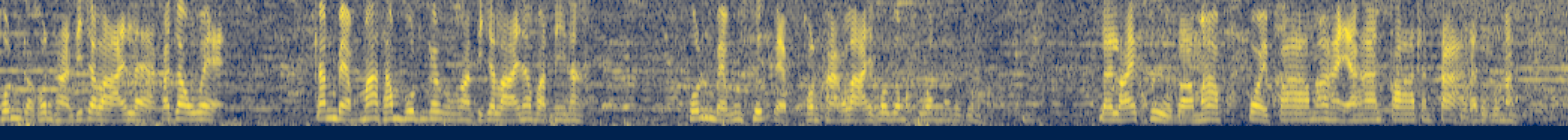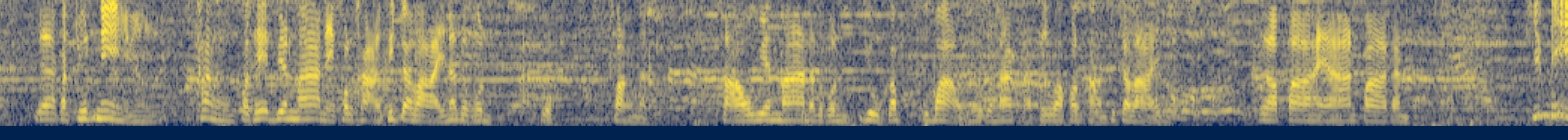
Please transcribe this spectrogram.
คนกับคนขานที่จะหลายแหละเขาเจ้าแหวะ กันแบบมาทำบุญกันของขานที่จลายนะวัดนี้นะคนแบบรู้สึกแบบค่อนข้างหลายพอสมควรนะทุกคนหลายๆคู่ก็มาปล่อยปลามาให้อาหารปลาต่างๆนะทุกคนนะแล้วก็จุดนี่ทั้งประเทศเวียนมาเนี่ยค่อนข้างที่จะหลายนะทุกคนโอ้ฟังนะสาวเวียนมานะทุกคนอยู่กับผู้บ่าวนะทุกคนนะก็ถือว่าค่อนข้างที่จะหลายเพื่อปลาให้อาหารปลากันคลิปนี้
